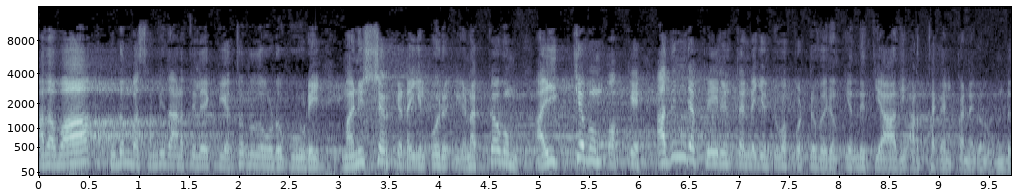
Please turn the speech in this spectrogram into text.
അഥവാ കുടുംബ സംവിധാനത്തിലേക്ക് എത്തുന്നതോടുകൂടി മനുഷ്യർക്കിടയിൽ ഒരു ഇണക്കവും ഐക്യവും ഒക്കെ അതിന്റെ പേരിൽ തന്നെയും രൂപപ്പെട്ടു വരും എന്നിത്യാദി അർത്ഥകൽപ്പനകളുണ്ട്.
